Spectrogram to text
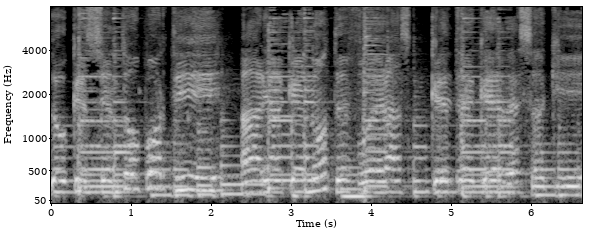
lo que siento por ti, haría que no te fueras, que te quedes aquí.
